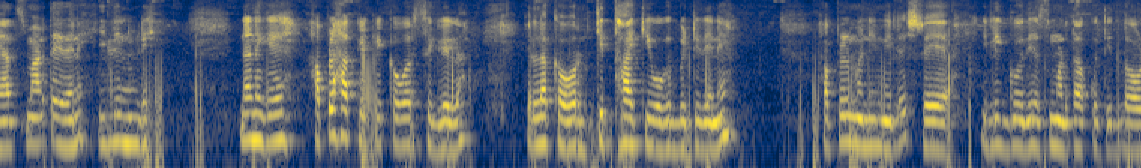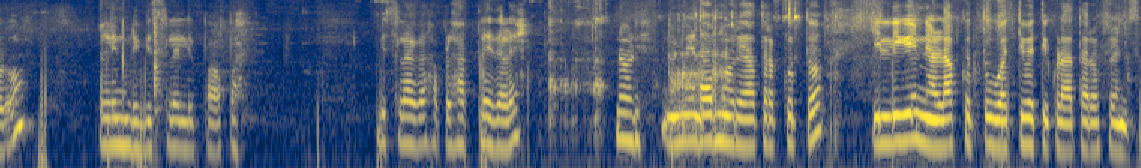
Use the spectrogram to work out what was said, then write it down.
ಮ್ಯಾಥ್ಸ್ ಮಾಡ್ತಾ ಇದ್ದಾನೆ. ಇಲ್ಲಿ ನೋಡಿ, ನನಗೆ ಹಪ್ಪಳ ಹಾಕಲಿಕ್ಕೆ ಕವರ್ ಸಿಗಲಿಲ್ಲ. ಎಲ್ಲ ಕವರ್ ಕಿತ್ತು ಹಾಕಿ ಒಗೆದ್ಬಿಟ್ಟಿದ್ದೇನೆ. ಹಪ್ಪಳ ಮನೆ ಮೇಲೆ ಶ್ರೇಯ ಇಲ್ಲಿ ಗೋಧಿ ಹಸು ಮಾಡ್ತಾ ಕೂತಿದ್ಲು ಅವಳು. ಅಲ್ಲಿ ನೋಡಿ ಬಿಸಿಲಲ್ಲಿ ಪಾಪ. ಬಿಸಿಲಾಗ ಹಪ್ಪಳ ಹಾಕ್ತಾ ಇದ್ದಾಳೆ. ನೋಡಿ, ನಮ್ಮ ಮೇಡಮ್ ಅವ್ರು ಯಾವ ಥರ ಕೂತು, ಇಲ್ಲಿಗೆ ನೆಳ ಕೂತು ಒತ್ತಿ ಒತ್ತಿ ಕೊಡತ್ತಾರ ಫ್ರೆಂಡ್ಸ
